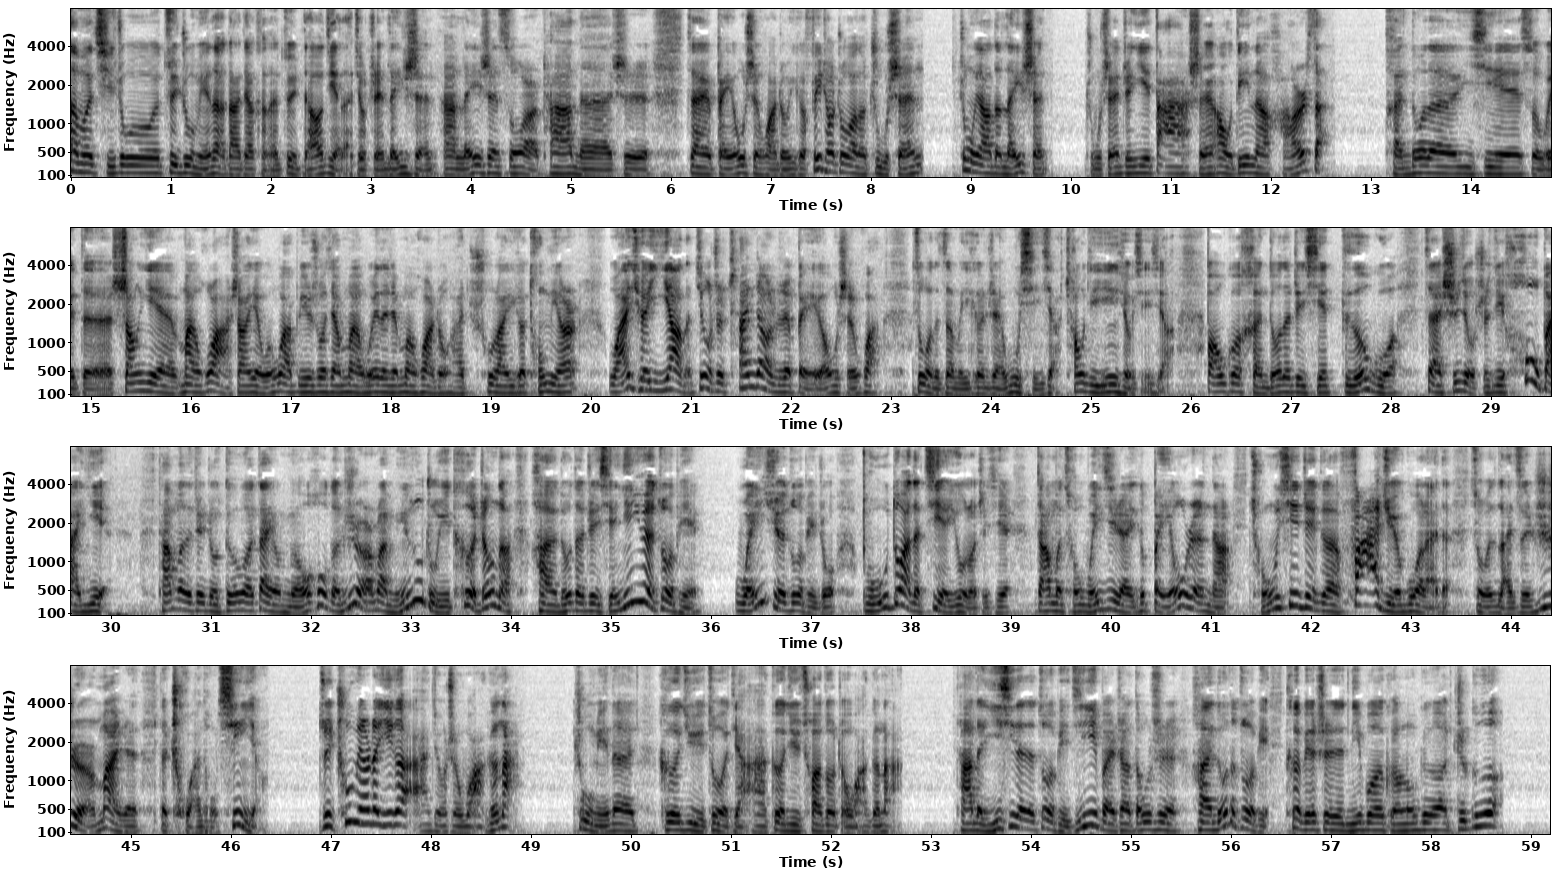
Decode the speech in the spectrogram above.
那么其中最著名的，大家可能最了解的就是雷神啊，雷神索尔，他呢是在北欧神话中一个非常重要的主神，重要的雷神，主神之一，大神奥丁的儿子。很多的一些所谓的商业漫画、商业文化，比如说像漫威的这漫画中，还出来一个同名，完全一样的，就是参照着北欧神话做的这么一个人物形象，超级英雄形象。包括很多的这些德国在十九世纪后半叶，他们的这种德国带有浓厚的日耳曼民族主义特征的很多的这些音乐作品。文学作品中不断的借用了这些他们从维京人一个北欧人那儿重新这个发掘过来的作为来自日耳曼人的传统信仰。最出名的一个啊，就是瓦格纳，著名的歌剧作家啊，歌剧创作者瓦格纳，他的一系列的作品基本上都是很多的作品，特别是《尼伯格龙歌之歌》。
